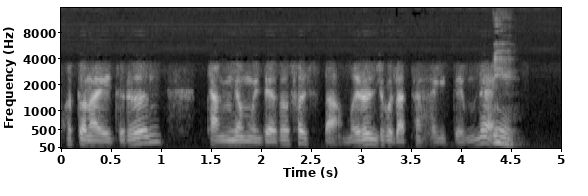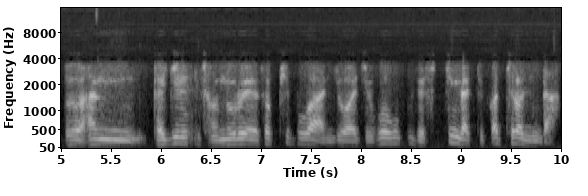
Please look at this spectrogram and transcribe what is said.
어떤 아이들은 장염이 돼서 설사 뭐 이런 식으로 나타나기 때문에 예. 그한 100일 전후로 해서 피부가 안 좋아지고 이제 습진같이 꺼트러진다.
